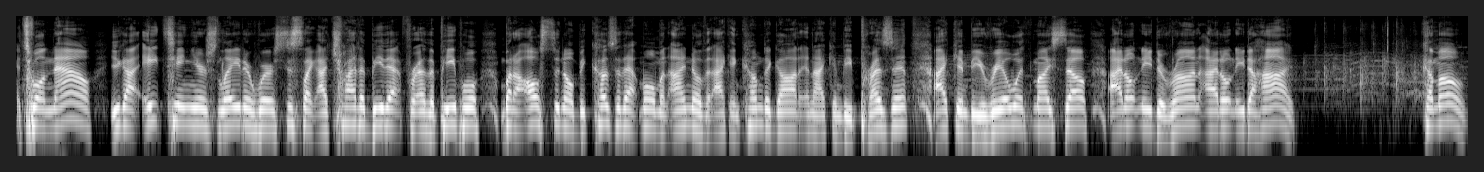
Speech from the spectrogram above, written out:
Until now, you got 18 years later where it's just like I try to be that for other people, but I also know because of that moment, I know that I can come to God and I can be present. I can be real with myself. I don't need to run, I don't need to hide. Come on.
